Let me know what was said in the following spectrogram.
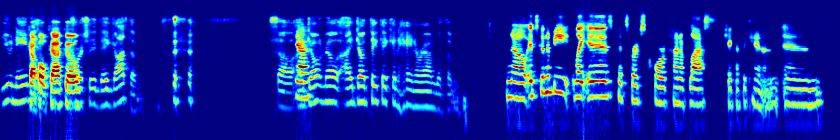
you name Capo it. Kakko. Unfortunately, they got them. so I don't know. I don't think they can hang around with them. No, it's gonna be like it is Pittsburgh's core kind of last kick at the can, and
